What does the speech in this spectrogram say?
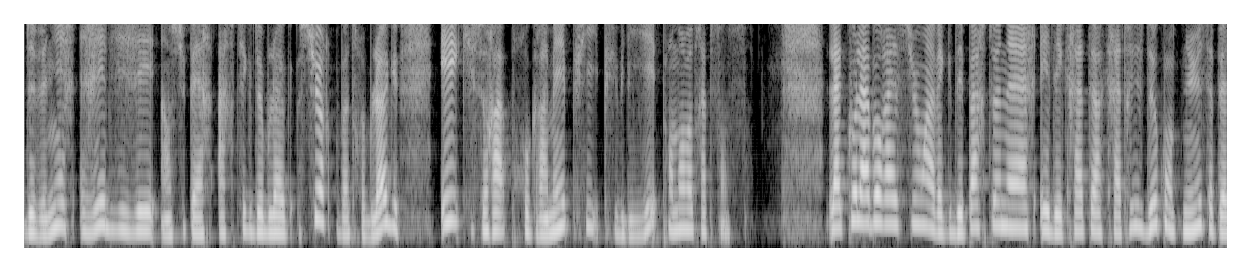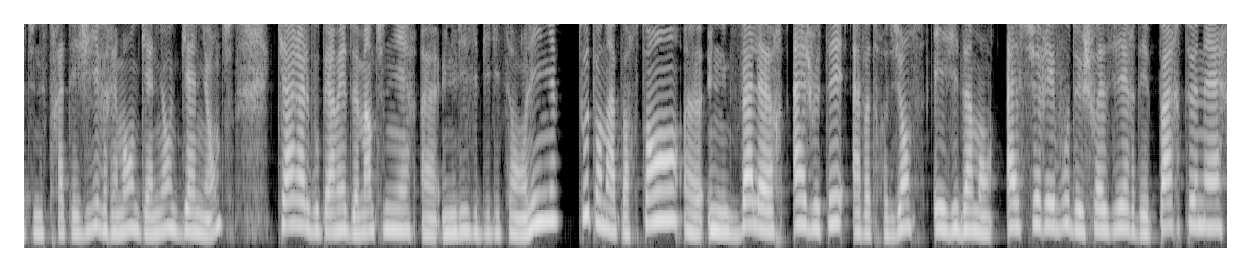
de venir rédiger un super article de blog sur votre blog et qui sera programmé puis publié pendant votre absence. La collaboration avec des partenaires et des créateurs créatrices de contenu, ça peut être une stratégie vraiment gagnant-gagnante car elle vous permet de maintenir euh, une visibilité en ligne tout en apportant euh, une valeur ajoutée à votre audience évidemment. Assurez-vous de choisir des partenaires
